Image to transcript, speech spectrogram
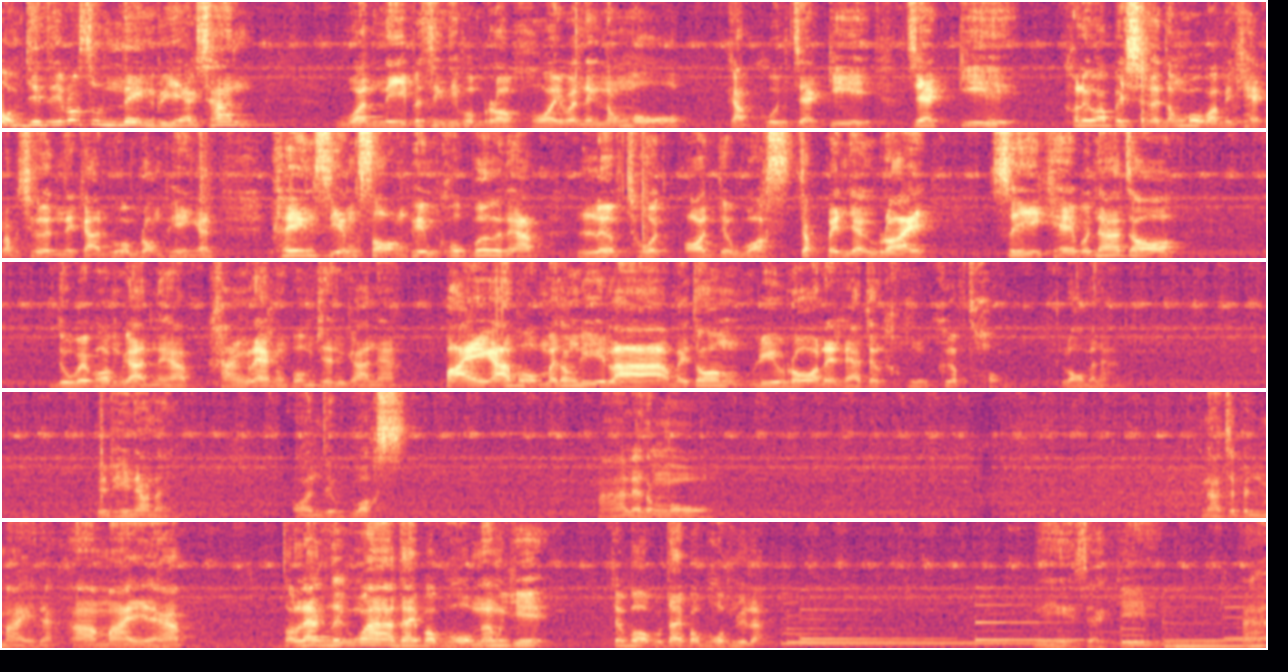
ผมยินดีรับสู่หนึ่งรีแอคชั่นวันนี้เป็นสิ่งที่ผมรอคอยวันหนึ่งน้องโม กับคุณแจ็คกี้แจ็คกี้เขาเรียกว่าไปเชิญน้องโมมาเป็นแขกรับเชิญในการร่วมร้องเพลงกัน เพลงเสียง 2 เพลง cover นะครับ Love Toad on the Wax จะเป็นอย่างไร 4K บนหน้าจอดูไปพร้อมกันนะครับ ครั้งแรกของผมเช่นกันนะ ไปครับผมไม่ต้องรีลาไม่ต้องรีรอเลยแล้วจะหูเคลือบทองรอมานานเป็นเพลงแนวไหน on the wax มาแล้วต้องโม น่าจะเป็นไม้นะอ่าไม้นะครับ ตอนแรกนึกว่าไดป่าผมนะเมื่อกี้ จะบอกว่าไดป่าผมอยู่แล้ว นี่แซกกี้อ่า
